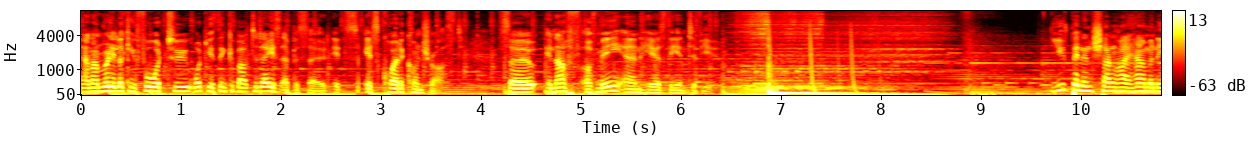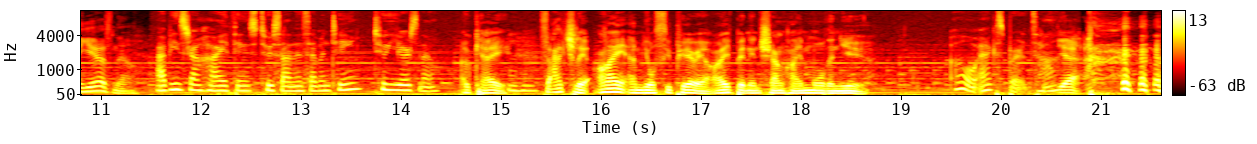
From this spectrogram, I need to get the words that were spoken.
and I'm really looking forward to what you think about today's episode. It's it's quite a contrast. So enough of me, and here's the interview. You've been in Shanghai how many years now? I've been in Shanghai since 2017, two years now. Okay, mm-hmm. so actually, I am your superior. I've been in Shanghai more than you. Oh, experts, huh? Yeah.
